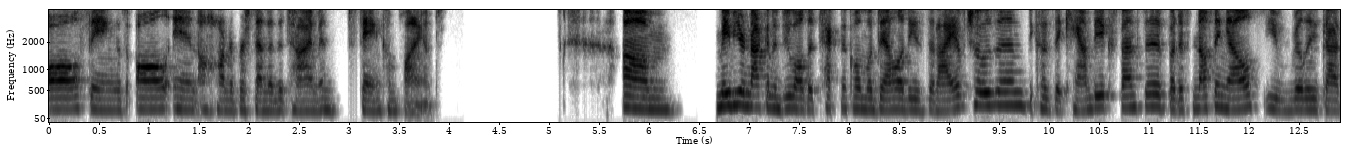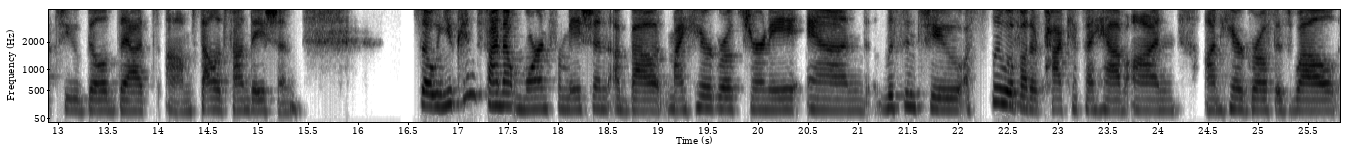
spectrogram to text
all things, all in 100% of the time and staying compliant. Um, maybe you're not going to do all the technical modalities that I have chosen because they can be expensive, but if nothing else, you've really got to build that um, solid foundation. So you can find out more information about my hair growth journey and listen to a slew of other podcasts I have on on hair growth as well.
